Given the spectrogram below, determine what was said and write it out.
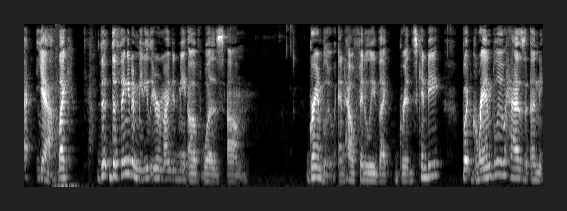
Uh, yeah, like the the thing it immediately reminded me of was um Granblue and how fiddly like grids can be, but Granblue has an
